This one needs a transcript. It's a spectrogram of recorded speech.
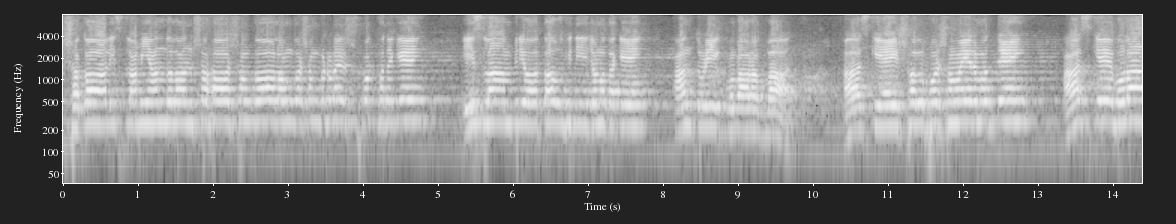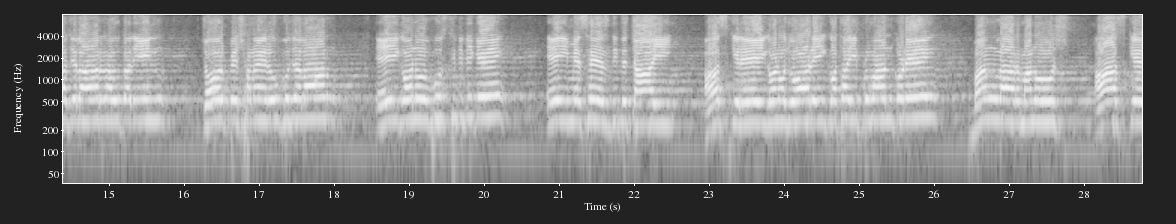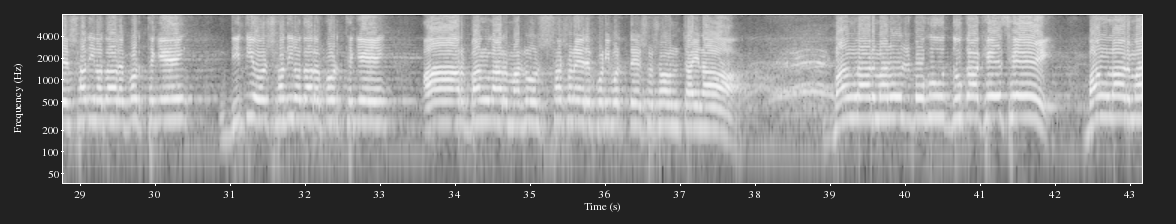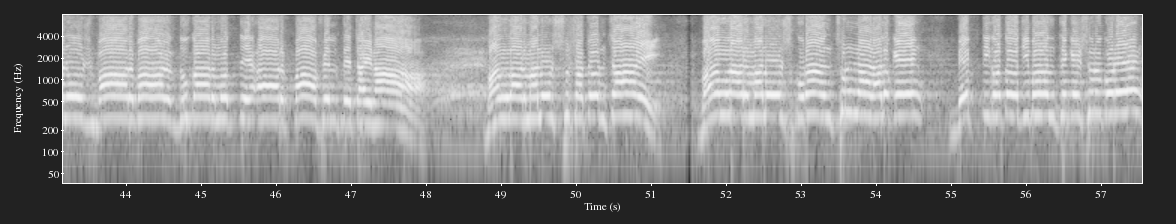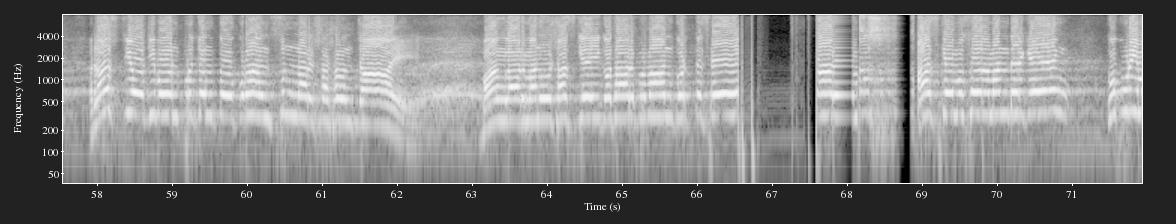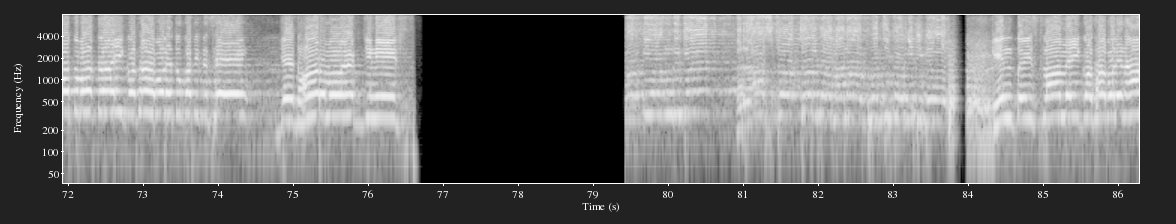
সকল ইসলামী আন্দোলন সহ সকল অঙ্গ সংগঠনের পক্ষ থেকে ইসলাম প্রিয় তৌহিদি জনতাকে আন্তরিক মোবারকবাদ। আজকে এই স্বল্প সময়ের মধ্যে আজকে ভোলা জেলার আওতাধীন চরপেশনের উপজেলার এই গণ উপস্থিতি থেকে এই মেসেজ দিতে চাই। আজকের এই গণজোয়ার এই কথাই প্রমাণ করে বাংলার মানুষ আজকে স্বাধীনতার পর থেকে, দ্বিতীয় স্বাধীনতার পর থেকে আর বাংলার মানুষ শাসনের পরিবর্তে শোষণ চায় না। বাংলার মানুষ বহু দুকা খেয়েছে। বাংলার মানুষ বারবার দুকার মধ্যে আর পা ফেলতে চায় না। বাংলার মানুষ সুশাসন চায়। বাংলার মানুষ কোরআন সুন্নার আলোকে ব্যক্তিগত জীবন থেকে শুরু করে রাষ্ট্রীয় জীবন পর্যন্ত কোরআন সুন্নার শাসন চায়। বাংলার মানুষ আজকে এই কথার প্রমাণ করতেছে। আজকে মুসলমানদেরকে কুপুরি মতবাদরা এই কথা বলে দুঃখা দিতেছে যে ধর্ম এক জিনিস। রাষ্ট্র চলবে মানব রচিত নীতিতে। কিন্তু ইসলাম এই কথা বলে না।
